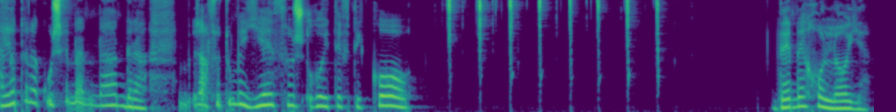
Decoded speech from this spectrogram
αλλά όταν ακούσει έναν άντρα αυτού του μεγέθους γοητευτικό, δεν έχω λόγια.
